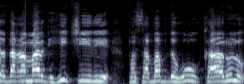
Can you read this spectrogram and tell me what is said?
د دغه مرګ هیچ چیرې په سبب د هغو کارونو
